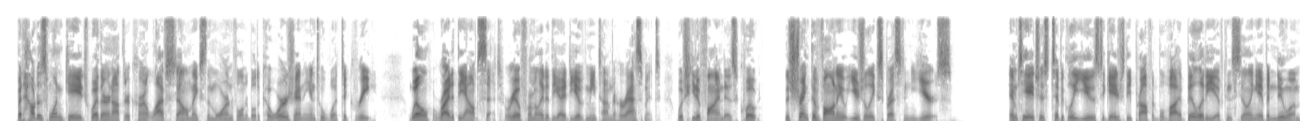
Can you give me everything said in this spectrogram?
But how does one gauge whether or not their current lifestyle makes them more invulnerable to coercion and to what degree? Well, right at the outset, Rayo formulated the idea of mean time to harassment, which he defined as, quote, the strength of Vonu usually expressed in years. MTH is typically used to gauge the profitable viability of concealing a Vonuum,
